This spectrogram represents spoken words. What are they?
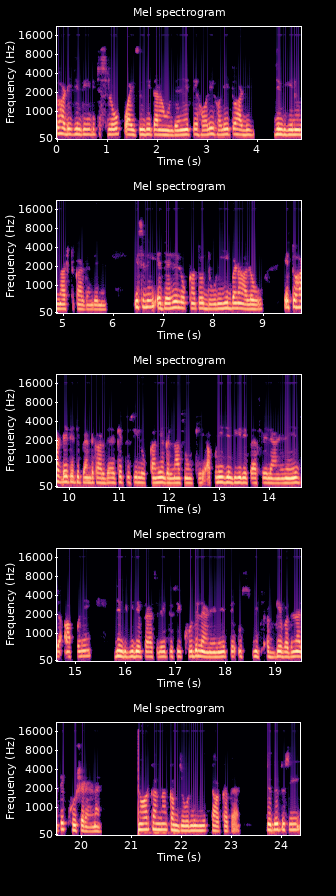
ਤੁਹਾਡੀ ਜ਼ਿੰਦਗੀ ਵਿੱਚ ਸਲੋ ਪੁਆਇਜ਼ਨ ਦੀ ਤਰ੍ਹਾਂ ਹੁੰਦੇ ਨੇ ਅਤੇ ਹੌਲੀ ਹੌਲੀ ਤੁਹਾਡੀ ਜ਼ਿੰਦਗੀ ਨੂੰ ਨਸ਼ਟ ਕਰ ਦਿੰਦੇ ਨੇ। ਇਸ ਲਈ ਅਜਿਹੇ ਲੋਕਾਂ ਤੋਂ ਦੂਰੀ ਹੀ ਬਣਾ ਲਓ। ਇਹ ਤੁਹਾਡੇ 'ਤੇ ਡਿਪੈਂਡ ਕਰਦਾ ਹੈ ਕਿ ਤੁਸੀਂ ਲੋਕਾਂ ਦੀਆਂ ਗੱਲਾਂ ਸੁਣ ਕੇ ਆਪਣੀ ਜ਼ਿੰਦਗੀ ਦੇ ਫੈਸਲੇ ਲੈਣੇ ਨੇ ਜਾਂ ਆਪਣੇ ਜ਼ਿੰਦਗੀ ਦੇ ਫੈਸਲੇ ਤੁਸੀਂ ਖੁਦ ਲੈਣੇ ਨੇ ਅਤੇ ਉਸ ਵਿੱਚ ਅੱਗੇ ਵਧਣਾ ਅਤੇ ਖੁਸ਼ ਰਹਿਣਾ ਇਗਨੋਰ ਕਰਨਾ ਕਮਜ਼ੋਰੀ ਨਹੀਂ, ਤਾਕਤ ਹੈ। ਜਦੋਂ ਤੁਸੀਂ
